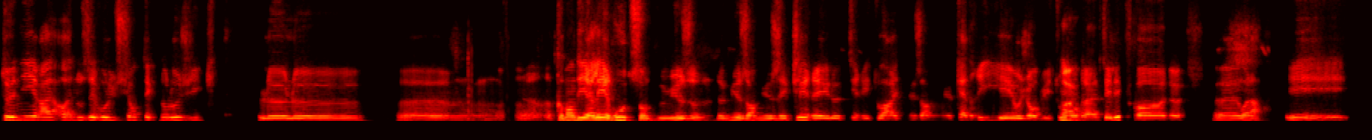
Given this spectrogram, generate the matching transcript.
tenir à, à nos évolutions technologiques. Le, le, euh, comment dire, les routes sont de mieux, de mieux en mieux éclairées, le territoire est de mieux en mieux quadrillé. Aujourd'hui, tout le Ouais. monde a un téléphone. Euh, voilà. Et,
